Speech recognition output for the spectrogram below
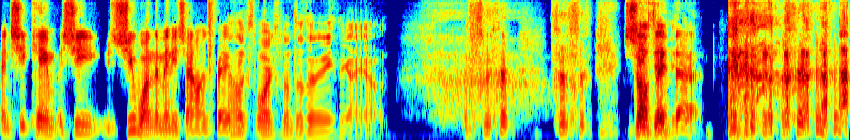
And she came. She she won the mini challenge, baby. That looks more expensive than anything I own. she Don't say anything. that.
